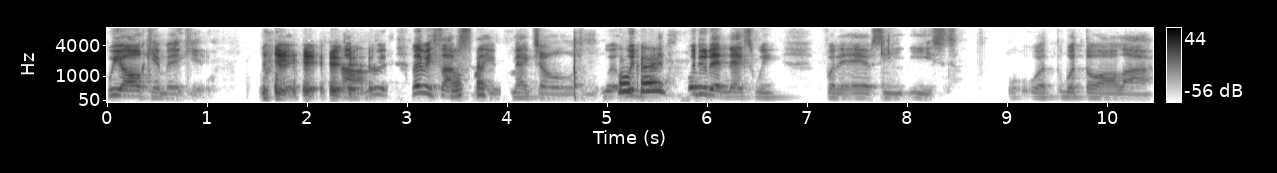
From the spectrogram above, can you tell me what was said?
we all can make it. nah, let, me, let, me, stop okay. Mac Jones. We, okay. We'll, we'll, do that next week for the AFC East. We'll, we'll throw all our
